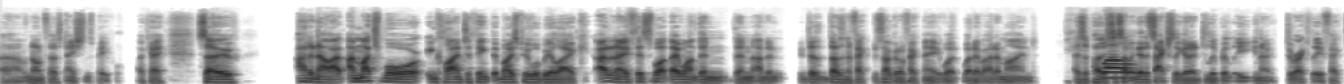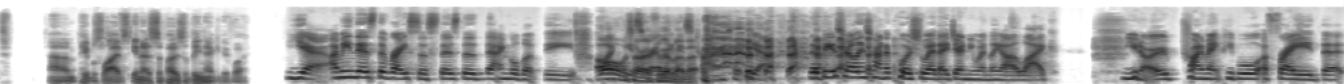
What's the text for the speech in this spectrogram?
uh, non-First Nations people. Okay, so I don't know. I, I'm much more inclined to think that most people will be like, I don't know, if this is what they want, then then I don't. It does- doesn't affect. It's not going to affect me. What whatever I don't mind, as opposed to something that is actually going to deliberately, you know, directly affect um, people's lives in a supposedly negative way. Yeah. I mean, there's the racist, there's the, the angle that the, Oh, the sorry, I forgot Australian about is that. trying to, yeah, that the Australians trying to push where they genuinely are like, you know, trying to make people afraid that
